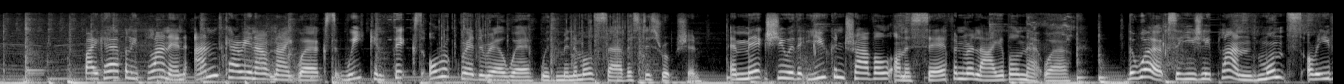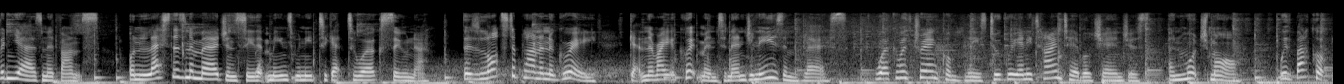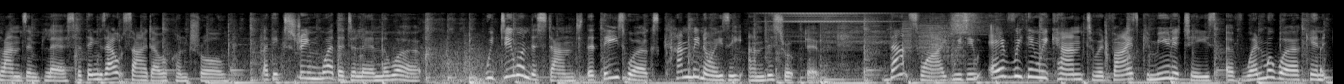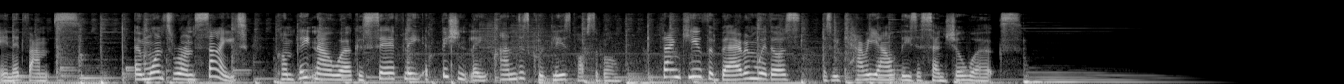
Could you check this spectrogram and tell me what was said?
By carefully planning and carrying out night works, we can fix or upgrade the railway with minimal service disruption and make sure that you can travel on a safe and reliable network. The works are usually planned months or even years in advance, unless there's an emergency that means we need to get to work sooner. There's lots to plan and agree, getting the right equipment and engineers in place, working with train companies to agree any timetable changes, and much more with backup plans in place for things outside our control, like extreme weather delaying the work. We do understand that these works can be noisy and disruptive. That's why we do everything we can to advise communities of when we're working in advance. And once we're on site, completing our work as safely, efficiently, and as quickly as possible. Thank you for bearing with us as we carry out these essential works.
